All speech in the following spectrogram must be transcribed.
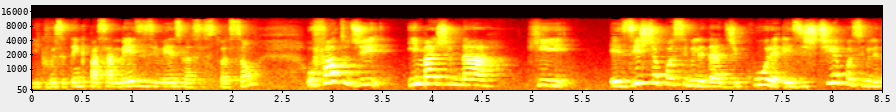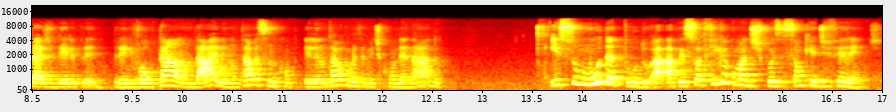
e que você tem que passar meses e meses nessa situação. O fato de imaginar que existe a possibilidade de cura, existia a possibilidade dele para ele voltar a andar, ele não estava sendo ele não estava completamente condenado. Isso muda tudo. A, a pessoa fica com uma disposição que é diferente.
